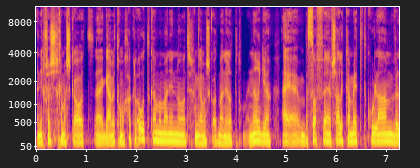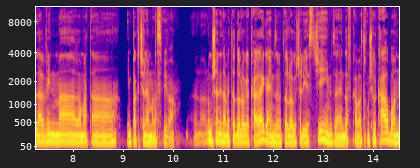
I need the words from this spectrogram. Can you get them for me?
שאני חושב שיש לכם השקעות אה, גם בתחום החקלאות כמה מעניינות, יש לכם גם השקעות מעניינות בתחום האנרגיה. אה, בסוף אה, אפשר לכמת את כולם ולהבין מה רמת האימפקט שלהם על הסביבה. לא, לא משנה את המתודולוגיה כרגע, אם זה מתודולוגיה של ESG, אם זה דווקא בתחום של קרבון.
